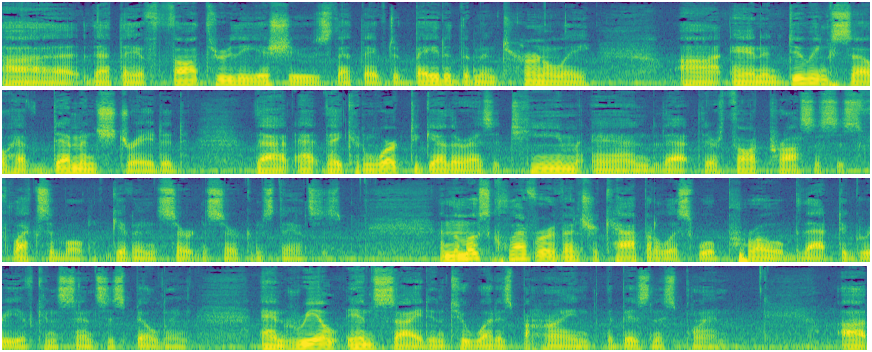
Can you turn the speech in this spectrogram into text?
uh, that they have thought through the issues, that they've debated them internally, uh, and in doing so have demonstrated that uh, they can work together as a team and that their thought process is flexible given certain circumstances. And the most clever of venture capitalists will probe that degree of consensus building and real insight into what is behind the business plan. Uh,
